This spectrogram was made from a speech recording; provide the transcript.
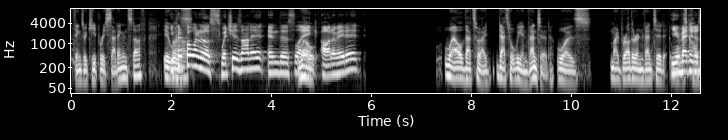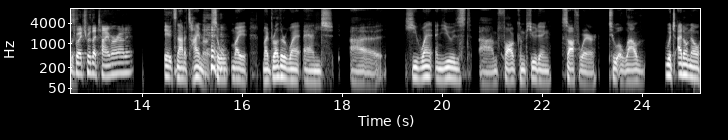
things would keep resetting and stuff. It You was could put one of those switches on it and just like automate it. well, that's what I that's what we invented was my brother invented You invented a switch with a timer on it. it's not a timer. So my my brother went and uh, he went and used um, fog computing software to allow, which I don't know.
